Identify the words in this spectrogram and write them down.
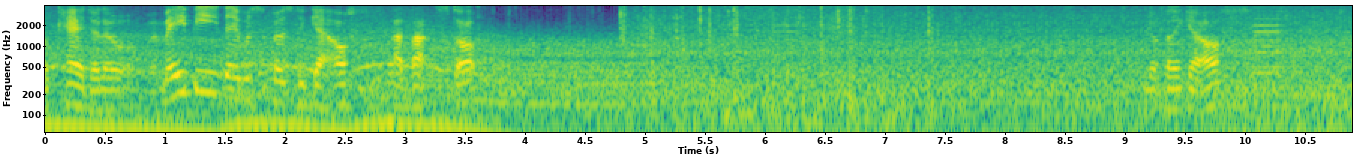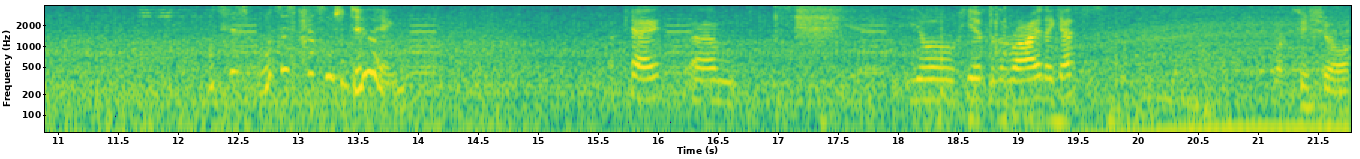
Okay, don't know. Maybe they were supposed to get off at that stop. Not gonna get off. What's this? What's this passenger doing? Okay, um, you're here for the ride, I guess. Not too sure.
